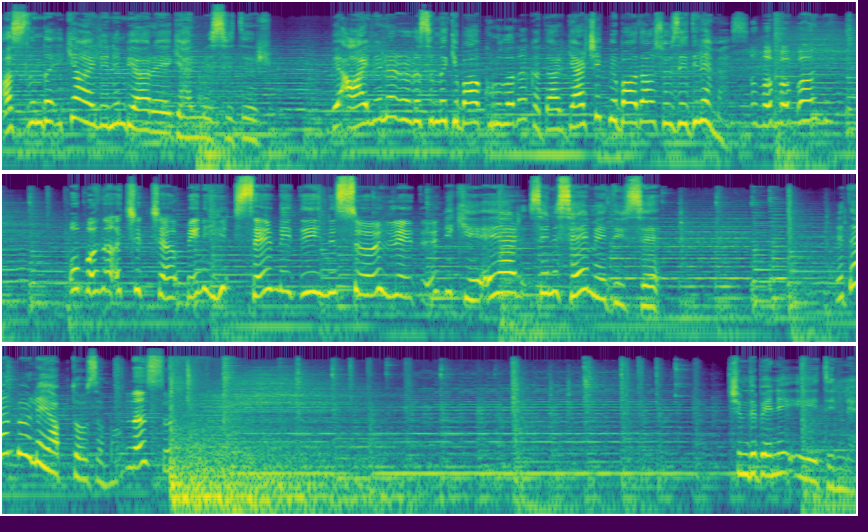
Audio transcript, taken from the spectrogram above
aslında iki ailenin bir araya gelmesidir. Ve aileler arasındaki bağ kurulana kadar gerçek bir bağdan söz edilemez. Ama babaanne. O bana açıkça beni hiç sevmediğini söyledi. Peki eğer seni sevmediyse neden böyle yaptı o zaman? Nasıl? Şimdi beni iyi dinle.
